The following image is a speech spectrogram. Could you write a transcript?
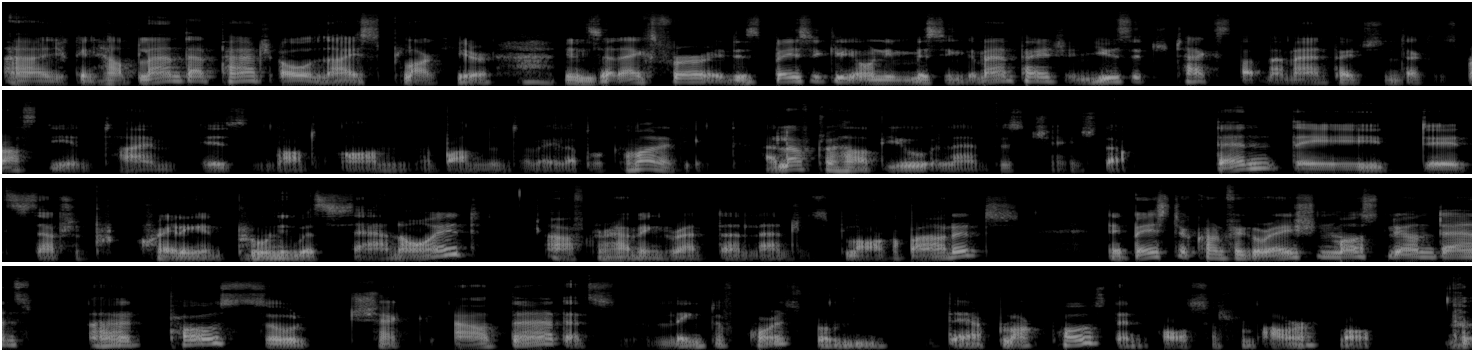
and you can help land that patch. Oh, nice plug here in ZXfer. It is basically only missing the man page and usage text, but my man page syntax is rusty and time is not on abundant available commodity. I'd love to help you land this change though. Then they did snapshot creating and pruning with Sanoid after having read Dan Langille's blog about it. They based their configuration mostly on Dan's uh, post, so check out that. That's linked, of course, from their blog post and also from our, well,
